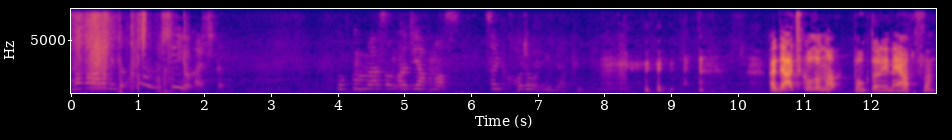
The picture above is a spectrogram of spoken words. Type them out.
Ama bağlamayacak. Bir şey yok aşkım. Doktorlar sana acı yapmaz. Sanki kocaman iğne yapıyor. Hadi aç kolunu. Doktor iğne yapsın.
